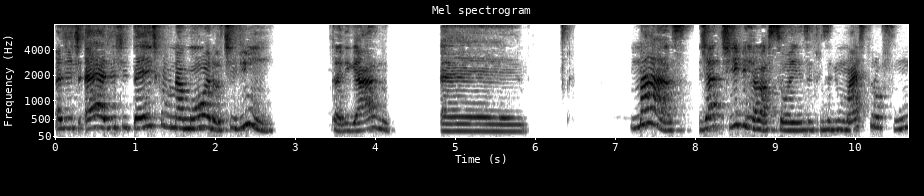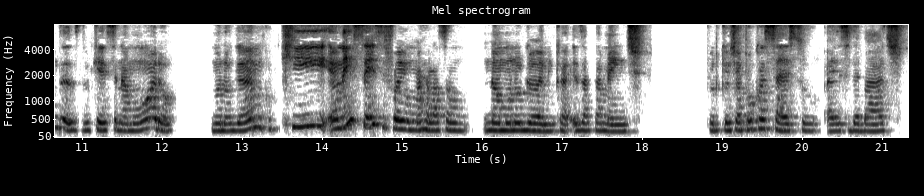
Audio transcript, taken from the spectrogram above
A gente, é, a gente entende como namoro. Eu tive um, tá ligado? É... Mas já tive relações, inclusive mais profundas do que esse namoro monogâmico, que eu nem sei se foi uma relação não monogâmica exatamente, porque eu tinha pouco acesso a esse debate,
